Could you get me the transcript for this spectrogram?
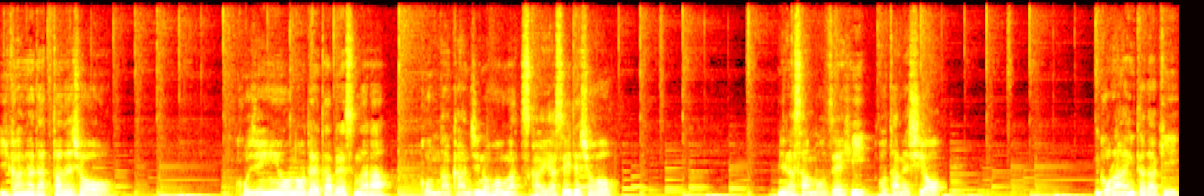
いかがだったでしょう？個人用のデータベースならこんな感じの方が使いやすいでしょう。皆さんもぜひお試しを。ご覧いただき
